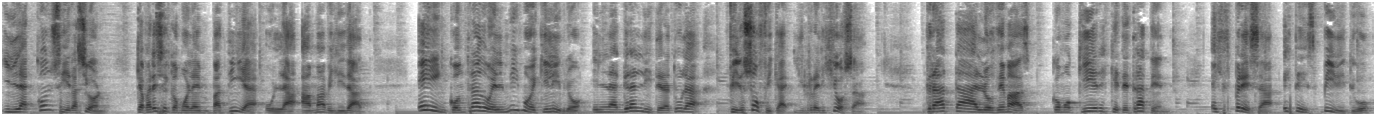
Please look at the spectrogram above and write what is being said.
y la consideración que aparece como la empatía o la amabilidad, he encontrado el mismo equilibrio en la gran literatura filosófica y religiosa Trata a los demás como quieres que te traten. Expresa este espíritu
